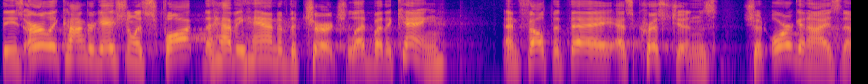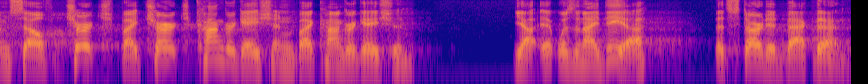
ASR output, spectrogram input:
These early Congregationalists fought the heavy hand of the church, led by the king, and felt that they, as Christians, should organize themselves church by church, congregation by congregation. Yeah, it was an idea that started back then.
